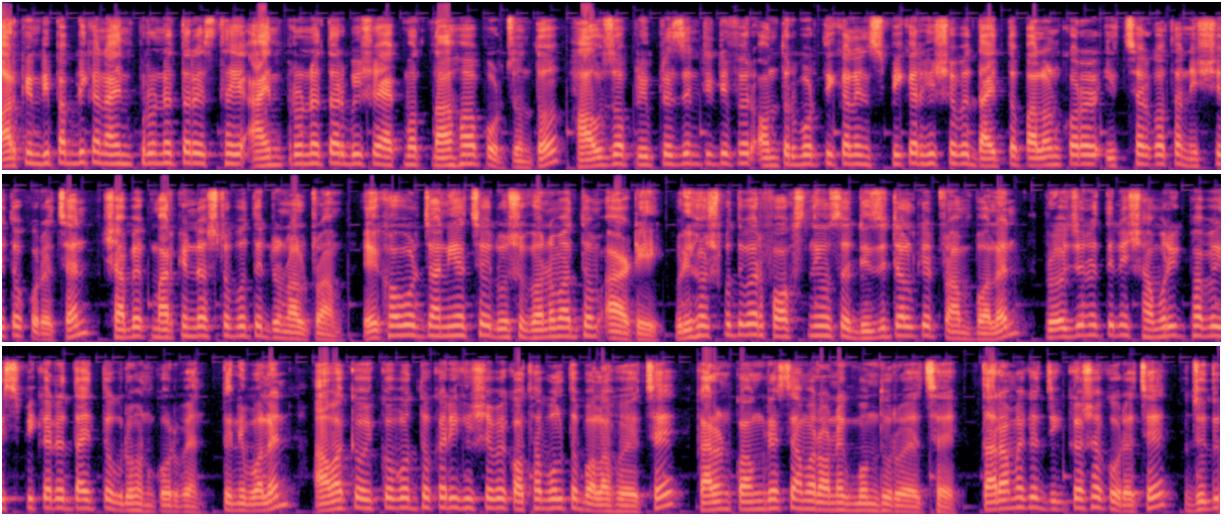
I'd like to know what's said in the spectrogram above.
মার্কিন রিপাবলিকান আইন প্রণেতার স্থায়ী আইন প্রণেতার বিষয়ে একমত না হওয়া পর্যন্ত হাউস অব রিপ্রেজেন্টেটিভের অন্তর্বর্তীকালীন স্পিকার হিসেবে দায়িত্ব পালন করার ইচ্ছার কথা নিশ্চিত করেছেন সাবেক মার্কিন রাষ্ট্রপতি ডোনাল্ড ট্রাম্প। এ খবর জানিয়েছে রুশ গণমাধ্যম আরটি। বৃহস্পতিবার ফক্স নিউজে ডিজিটালকে ট্রাম্প বলেন, প্রয়োজনে তিনি সামরিকভাবে স্পিকারের দায়িত্ব গ্রহণ করবেন। তিনি বলেন, আমাকে ঐক্যবদ্ধকারী হিসেবে কথা বলতে বলা হয়েছে, কারণ কংগ্রেসে আমার অনেক বন্ধু রয়েছে। তারা আমাকে জিজ্ঞাসা করেছে, যদি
